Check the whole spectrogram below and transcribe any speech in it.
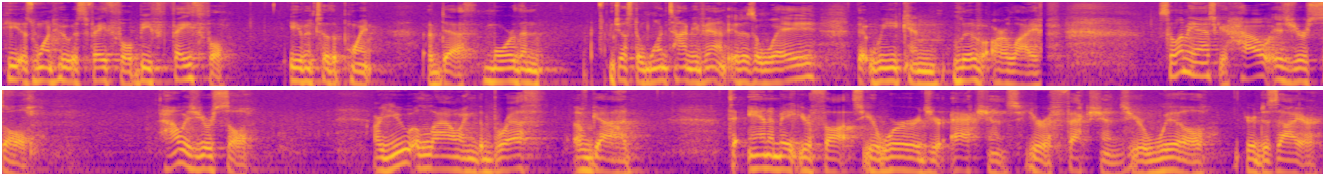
he is one who is faithful. Be faithful even to the point of death, more than just a one time event. It is a way that we can live our life. So let me ask you how is your soul? How is your soul? Are you allowing the breath of God to animate your thoughts, your words, your actions, your affections, your will, your desire?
